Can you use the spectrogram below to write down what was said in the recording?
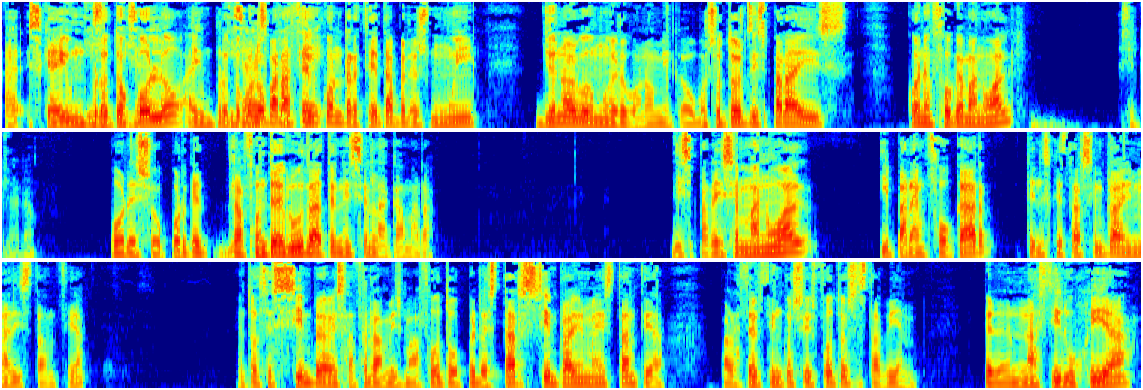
Ah, Es que hay un Y- y- protocolo, hay un protocolo para hacer con receta, pero es muy, yo no lo veo muy ergonómico. ¿Vosotros disparáis con enfoque manual? Sí, claro. Por eso, porque la fuente de luz la tenéis en la cámara. Disparáis en manual y para enfocar tenéis que estar siempre a la misma distancia. Entonces siempre vais a hacer la misma foto, pero estar siempre a la misma distancia para hacer 5 o 6 fotos está bien. Pero en una cirugía,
